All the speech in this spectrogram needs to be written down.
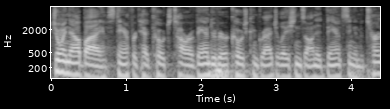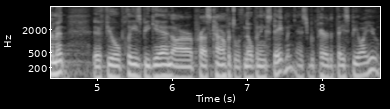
Joined now by Stanford head coach Tara Vanderveer. Coach, congratulations on advancing in the tournament. If you'll please begin our press conference with an opening statement as you prepare to face BYU.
